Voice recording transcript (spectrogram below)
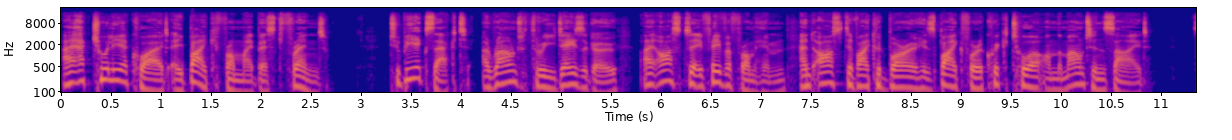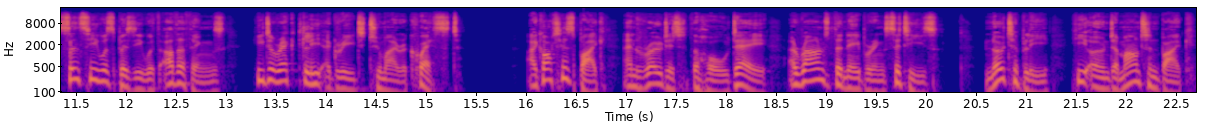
I actually acquired a bike from my best friend. To be exact, around three days ago, I asked a favor from him and asked if I could borrow his bike for a quick tour on the mountainside. Since he was busy with other things, he directly agreed to my request. I got his bike and rode it the whole day around the neighboring cities. Notably, he owned a mountain bike,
